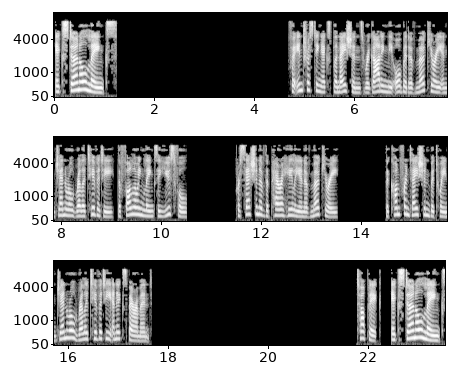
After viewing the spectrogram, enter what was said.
External links For interesting explanations regarding the orbit of Mercury and general relativity, the following links are useful. Precession of the perihelion of Mercury The confrontation between general relativity and experiment External links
